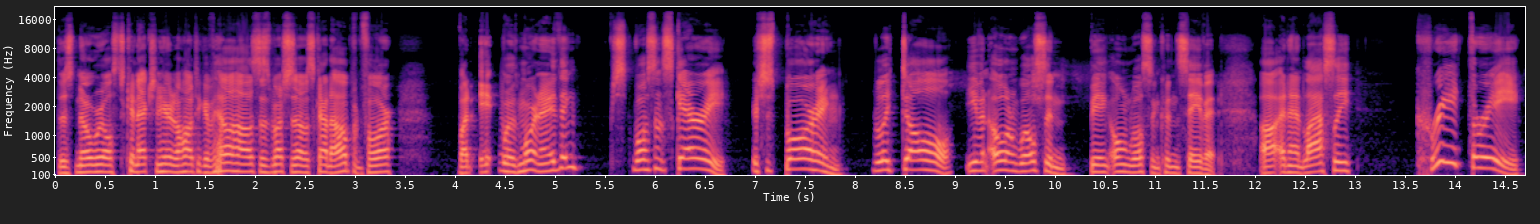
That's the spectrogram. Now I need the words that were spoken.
There's no real connection here to Haunting of Hill House as much as I was kind of hoping for. But it was more than anything, just wasn't scary. It's just boring, really dull. Even Owen Wilson, being Owen Wilson, couldn't save it. Uh, and then lastly, Creed 3.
